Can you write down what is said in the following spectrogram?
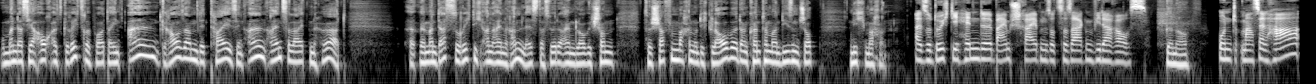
und man das ja auch als Gerichtsreporter in allen grausamen Details, in allen Einzelheiten hört, äh, wenn man das so richtig an einen ranlässt, das würde einem, glaube ich, schon zu schaffen machen. Und ich glaube, dann könnte man diesen Job nicht machen. Also durch die Hände beim Schreiben sozusagen wieder raus. Genau. Und Marcel H.,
